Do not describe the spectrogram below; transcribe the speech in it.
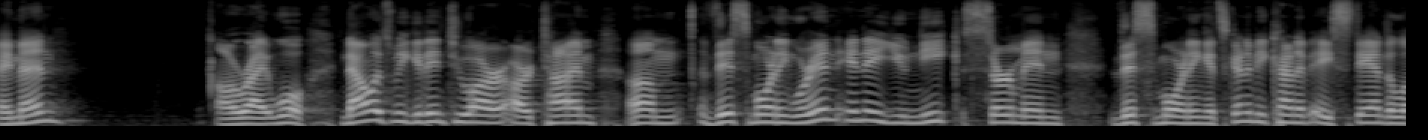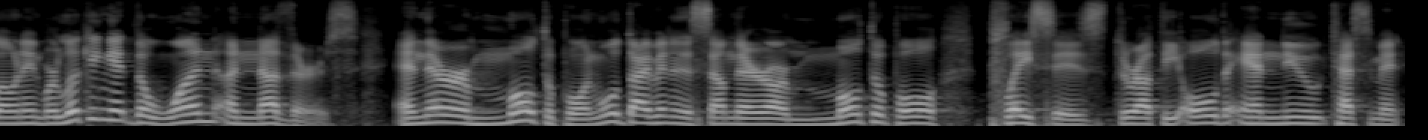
Amen? All right. Well, now as we get into our, our time um, this morning, we're in, in a unique sermon this morning. It's going to be kind of a standalone, and we're looking at the one another's. And there are multiple, and we'll dive into some. There are multiple places throughout the Old and New Testament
